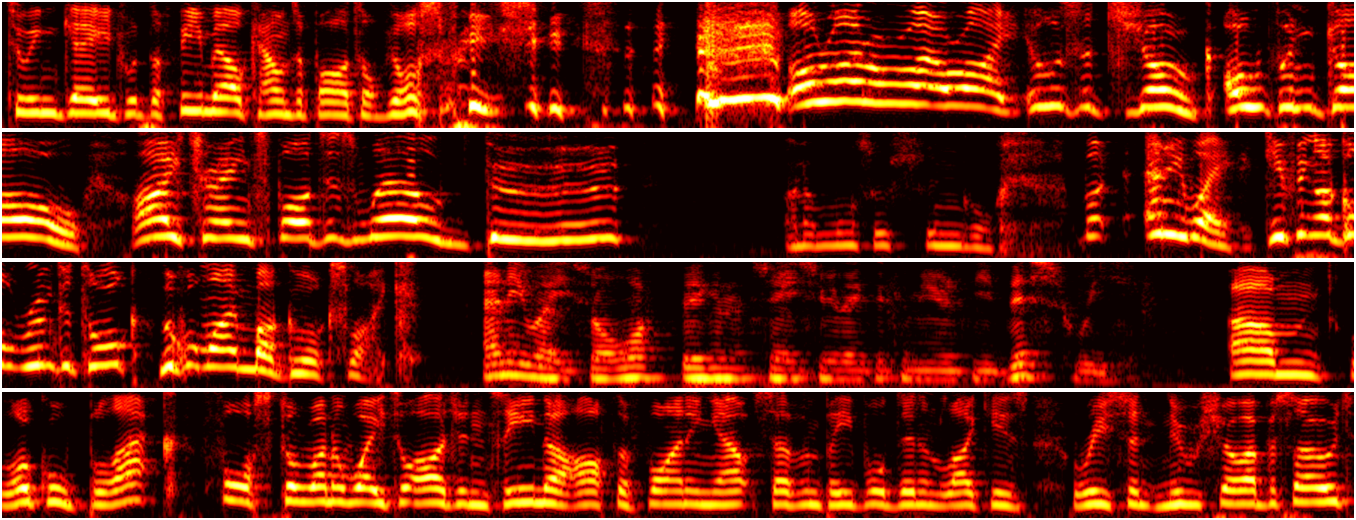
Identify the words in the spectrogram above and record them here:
to engage with the female counterpart of your species. alright, alright, alright, it was a joke, open goal. I train spot as well, duh. And I'm also single. But anyway, do you think I've got room to talk? Look what my mug looks like. Anyway, so what's big in the Train Simulator community this week? Um, local black forced to run away to Argentina after finding out seven people didn't like his recent news show episode.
